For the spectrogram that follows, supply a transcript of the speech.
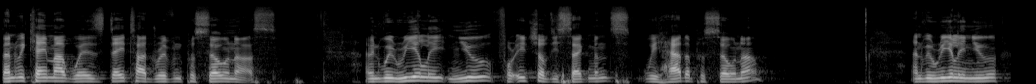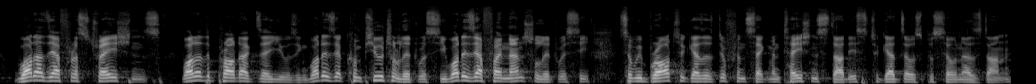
Then we came up with data-driven personas. I mean, we really knew for each of these segments, we had a persona, and we really knew what are their frustrations, what are the products they're using, what is their computer literacy, what is their financial literacy. So we brought together different segmentation studies to get those personas done.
